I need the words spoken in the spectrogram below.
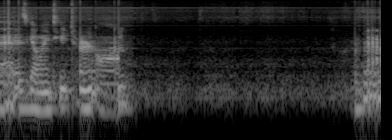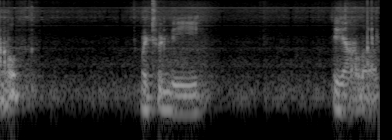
that is going to turn on. Valve, which would be the yellow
